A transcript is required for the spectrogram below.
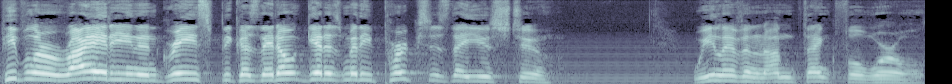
People are rioting in Greece because they don't get as many perks as they used to. We live in an unthankful world.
